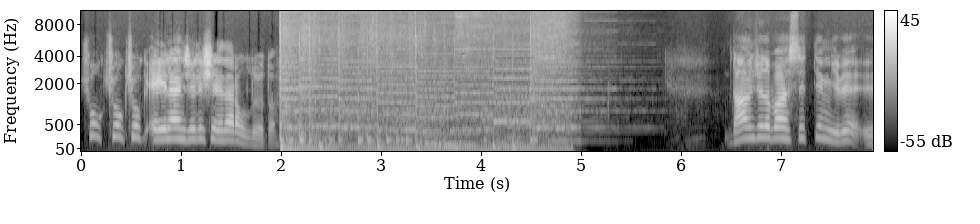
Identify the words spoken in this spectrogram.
çok çok çok eğlenceli şeyler oluyordu. Daha önce de bahsettiğim gibi e,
